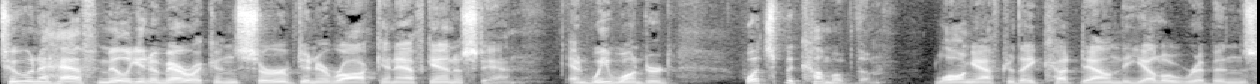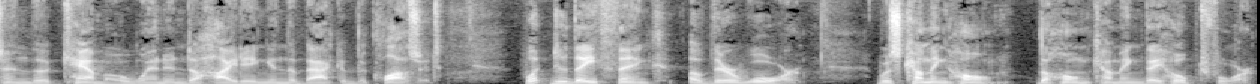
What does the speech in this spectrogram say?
Two and a half million Americans served in Iraq and Afghanistan, and we wondered what's become of them long after they cut down the yellow ribbons and the camo went into hiding in the back of the closet. What do they think of their war? Was coming home the homecoming they hoped for?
